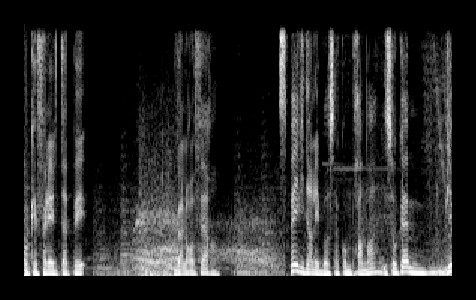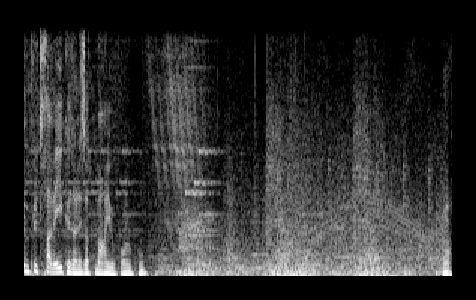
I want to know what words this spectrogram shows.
Ok, fallait le taper. Il va le refaire. C'est pas évident les boss à comprendre. hein. Ils sont quand même bien plus travaillés que dans les autres Mario pour le coup. Alors,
